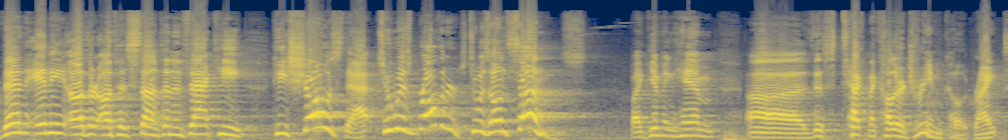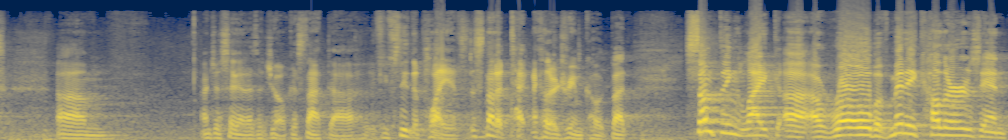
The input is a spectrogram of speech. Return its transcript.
than any other of his sons. And in fact, he, he shows that to his brothers, to his own sons, by giving him uh, this Technicolor dream coat, right? Um, I'm just saying that as a joke. It's not, uh, if you see the play, it's, it's not a Technicolor dream coat, but something like uh, a robe of many colors and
